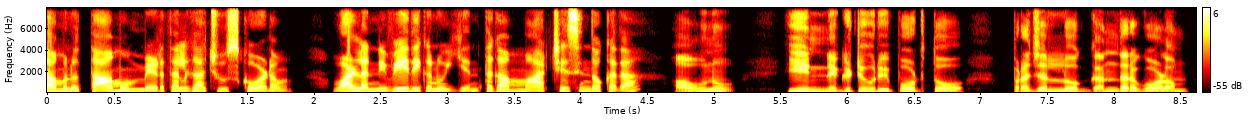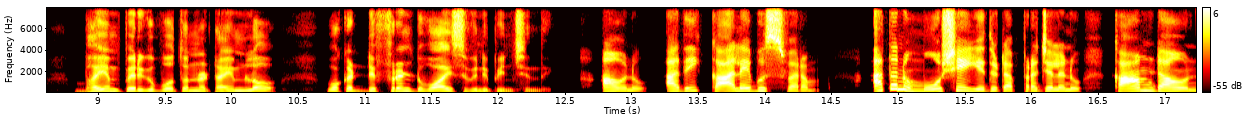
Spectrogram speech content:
తమను తాము మిడతలుగా చూసుకోవడం వాళ్ళ నివేదికను ఎంతగా మార్చేసిందో కదా? అవును. ఈ నెగటివ్ రిపోర్ట్తో ప్రజల్లో గందరగోళం భయం పెరిగిపోతున్న టైంలో ఒక డిఫరెంట్ వాయిస్ వినిపించింది. అవును. అది కాలేబు స్వరం. అతను మోషే ఎదుట ప్రజలను కామ్ డౌన్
